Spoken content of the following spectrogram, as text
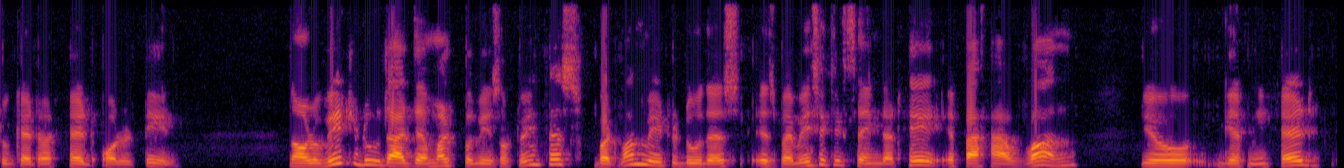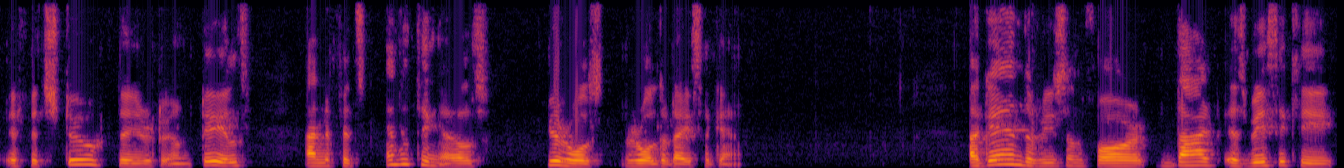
to get a head or a tail. Now the way to do that, there are multiple ways of doing this, but one way to do this is by basically saying that, hey, if I have 1, you give me head, if it's 2, then you return tails, and if it's anything else, you roll, roll the dice again. Again, the reason for that is basically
